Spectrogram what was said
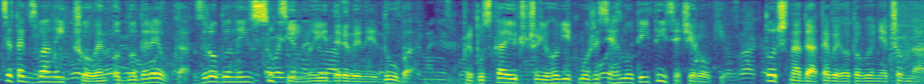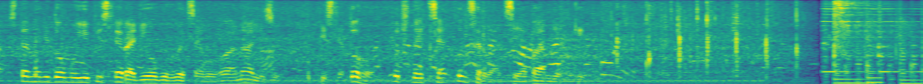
це так званий човен однодеревка, зроблений з суцільної деревини дуба. Припускають, що його вік може сягнути й тисячі років. Точна дата виготовлення човна стане відомою після радіовуглецевого аналізу. Після того почнеться консервація пам'ятки. Thank you.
